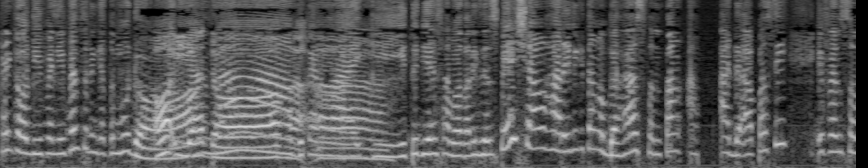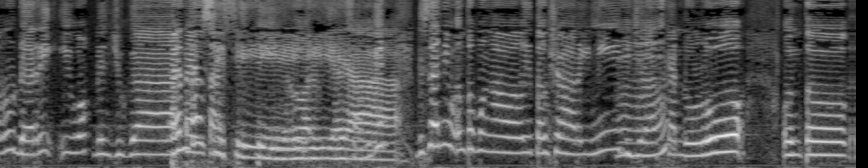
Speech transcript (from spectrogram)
Kan kalau di event-event sering ketemu dong. Oh, iya dong. Nah, bukan Ah. lagi. Itu dia sahabat Tony dan spesial. Hari ini kita ngebahas tentang ada apa sih event seru dari Iwok dan juga Pentasity. Luar biasa. Iya. Mungkin bisa nih untuk mengawali talk show hari ini Mhm. dijelaskan dulu untuk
